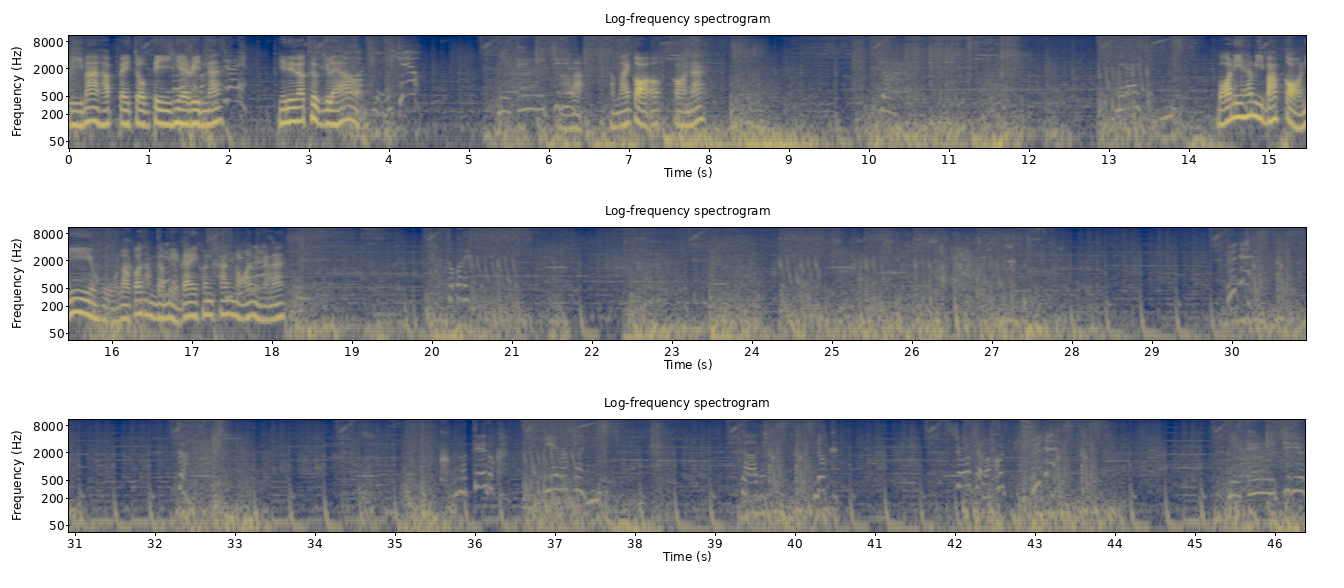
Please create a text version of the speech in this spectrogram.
ดีมากครับ ไปโจมตีเฮียรินนะเฮียรินเราถึกอยู่แล้วเอาละทำร้ายก่อนก่อนนะบอสนี่ถ้ามีบัฟก่อนนี่โหเราก็ทำดาเมจได้ค่อนข้างน้อยเหมือนกันนะ 程度か消えなさいターゲットロック勝者はこ撃て二点一流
